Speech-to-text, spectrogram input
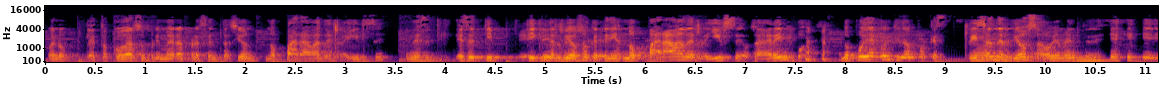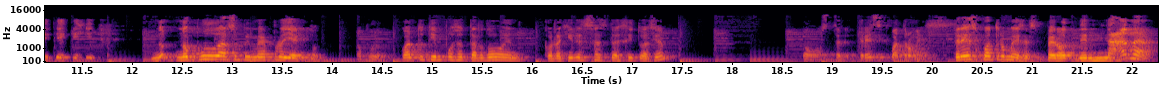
bueno, le tocó dar su primera presentación, no paraba de reírse? En ese, tic- ese tic, Sí, tic de hecho, nervioso que tenía, no paraba de reírse, o sea, era impo- no podía continuar porque risa nerviosa, obviamente. No, no pudo dar su primer proyecto. No pudo. ¿Cuánto tiempo se tardó en corregir esa situación? Dos, tres, tres cuatro meses. Tres, cuatro meses, pero de nada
